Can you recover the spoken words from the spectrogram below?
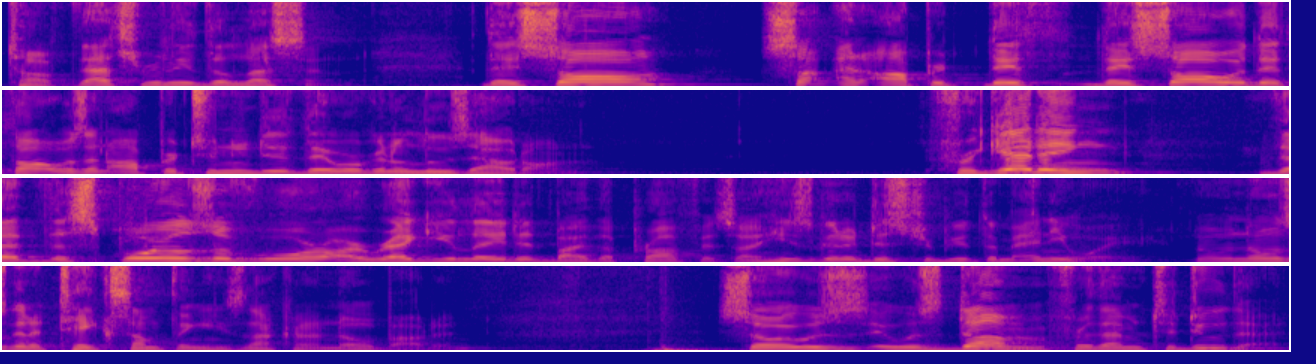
tough. That's really the lesson. They saw an oppor- they, they saw what they thought was an opportunity that they were going to lose out on, forgetting that the spoils of war are regulated by the prophets. So he's going to distribute them anyway. No, no one's going to take something he's not going to know about it. So it was, it was dumb for them to do that.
